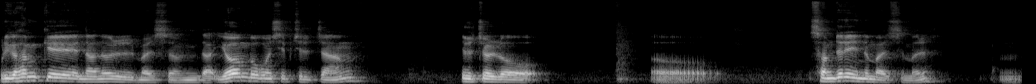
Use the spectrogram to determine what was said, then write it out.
우리가 함께 나눌 말씀입니다. 요한복음 17장 1절로 어, 3절에 있는 말씀을 음,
